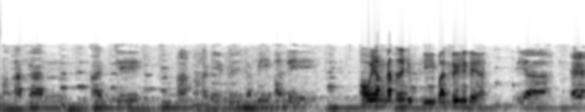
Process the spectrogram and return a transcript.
angkatan AJ A- HGB tapi AD. Oh, yang katanya di- dibantuin itu ya? Iya. Eh.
